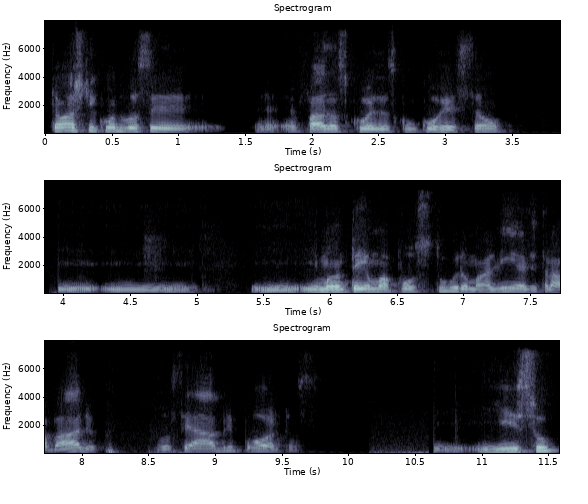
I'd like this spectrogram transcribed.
então, acho que quando você é, faz as coisas com correção e, e, e, mantém uma postura, uma linha de trabalho, você abre portas. E, e isso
